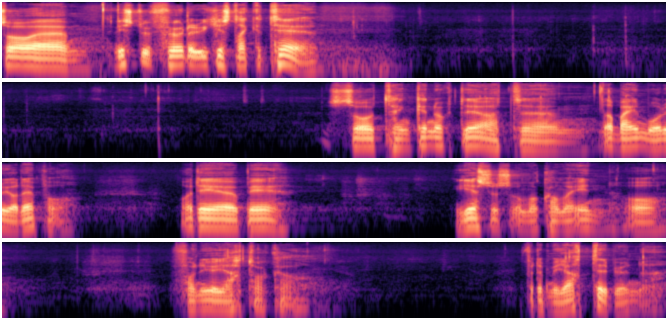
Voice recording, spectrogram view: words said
Så eh, hvis du føler du ikke strekker til Så tenker jeg nok det at eh, det er bare én måte å gjøre det på. Og det er å be Jesus om å komme inn og fornye hjertet vårt. For det er med hjertet det begynner.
